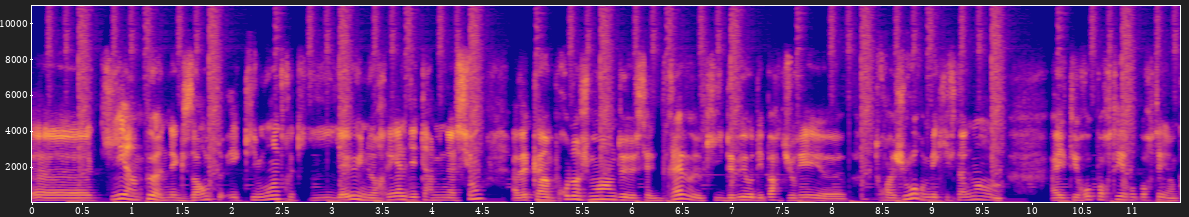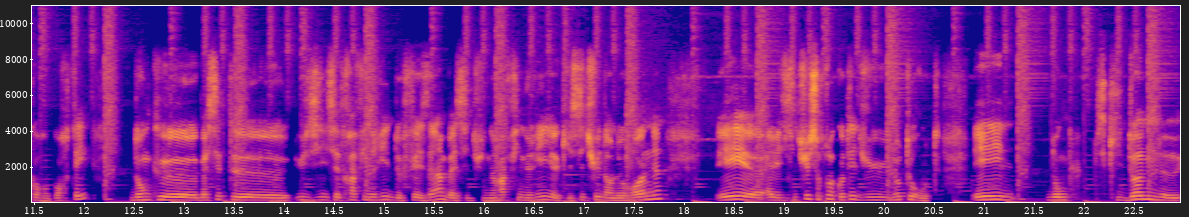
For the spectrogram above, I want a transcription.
euh, qui est un peu un exemple et qui montre qu'il y a eu une réelle détermination avec un prolongement de cette grève qui devait au départ durer trois jours, mais qui finalement a été reporté, reporté et encore reporté. Donc, euh, bah, cette, euh, usine, cette raffinerie de Fézin, bah, c'est une raffinerie qui est située dans le Rhône et euh, elle est située surtout à côté d'une autoroute. Et donc, ce qui donne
